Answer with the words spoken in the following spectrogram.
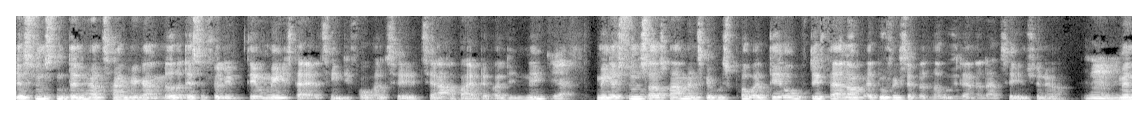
Jeg synes sådan, den her tankegang med, og det er selvfølgelig, det er jo mest af alting i forhold til, til arbejde og lignende, ikke? Ja. Men jeg synes også bare, at man skal huske på, at det er, jo, det er fair nok, at du for eksempel har uddannet dig til ingeniør. Mm. Men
